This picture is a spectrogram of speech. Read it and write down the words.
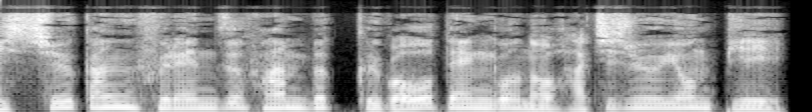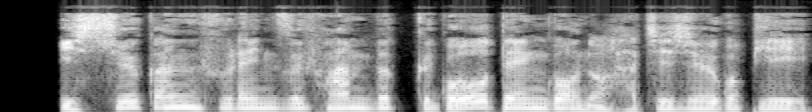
一週間フレンズファンブック5.5の 84p。一週間フレンズファンブック5.5の 85p。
